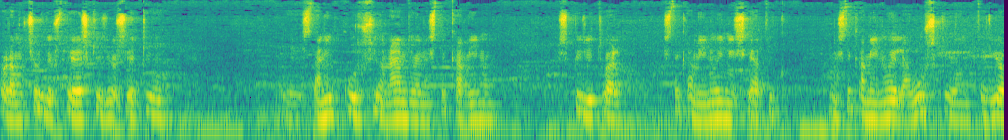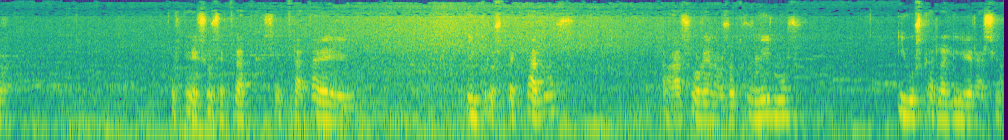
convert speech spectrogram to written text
para muchos de ustedes que yo sé que eh, están incursionando en este camino espiritual, este camino iniciático, en este camino de la búsqueda interior. Porque de eso se trata, se trata de introspectarnos, trabajar sobre nosotros mismos y buscar la liberación.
